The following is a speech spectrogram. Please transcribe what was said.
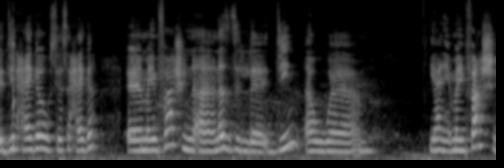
الدين حاجة والسياسة حاجة. آه، ما ينفعش إن أنزل الدين أو آه، يعني ما ينفعش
